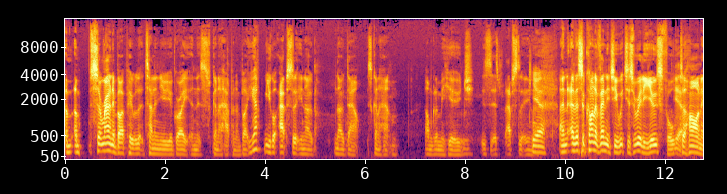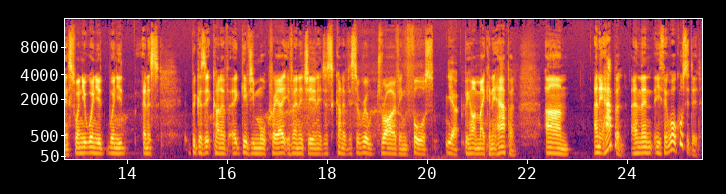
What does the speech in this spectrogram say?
I'm, I'm surrounded by people that are telling you you're great and it's going to happen. And but you have you've got absolutely no no doubt it's going to happen. I'm going to be huge. It's, it's absolutely no. Yeah. And and it's a kind of energy which is really useful Yeah. to harness when you when you when you and it's because it kind of it gives you more creative energy and it just kind of it's a real driving force yeah. behind making it happen. Um, and it happened, and then you think, well, of course it did.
